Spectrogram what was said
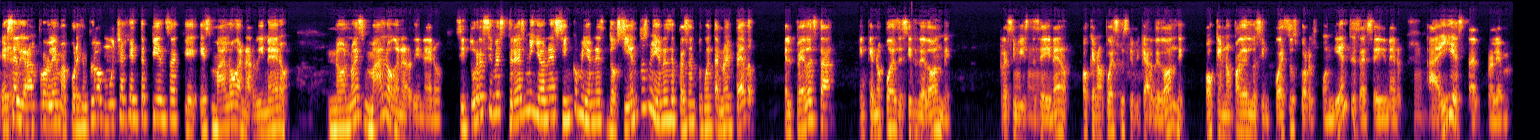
Es el gran problema. Por ejemplo, mucha gente piensa que es malo ganar dinero. No, no es malo ganar dinero. Si tú recibes 3 millones, 5 millones, 200 millones de pesos en tu cuenta, no hay pedo. El pedo está en que no puedes decir de dónde recibiste ese dinero, o que no puedes justificar de dónde, o que no pagues los impuestos correspondientes a ese dinero. Ahí está el problema.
